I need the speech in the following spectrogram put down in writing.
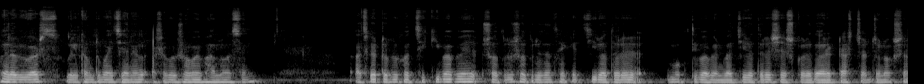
Hello viewers welcome to my channel আশা করি সবাই ভালো আছেন। আজকের টপিক হচ্ছে কীভাবে শত্রু শত্রুতা থেকে চিরতরে মুক্তি পাবেন বা চিরতরে শেষ করে দেওয়ার একটা আশ্চর্য নকশা।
